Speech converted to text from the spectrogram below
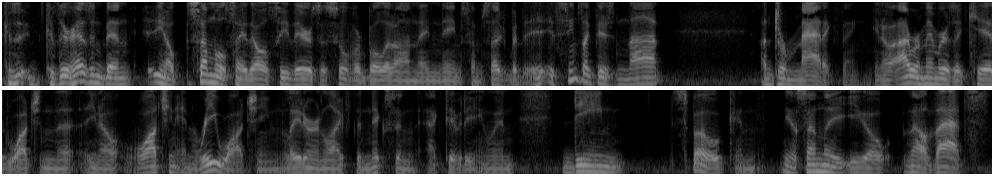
Because there hasn't been, you know, some will say, oh, see, there's a silver bullet on, they name some such, but it, it seems like there's not a dramatic thing. You know, I remember as a kid watching the, you know, watching and rewatching later in life the Nixon activity, and when Dean spoke, and you know, suddenly you go, now that's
